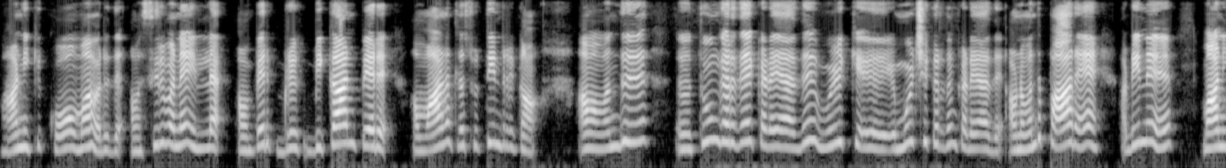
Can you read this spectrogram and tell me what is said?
வாணிக்கு கோபமாக வருது. அவன் சிறுவனே இல்லை. அவன் பேர் பிரி பிகான் பேர். அவன் வானத்தில் சுற்றின்னு இருக்கான். அவன் வந்து தூங்கிறதே கிடையாது. விழிக்க முழிச்சிக்கிறதும் கிடையாது. அவனை வந்து பாரு அப்படின்னு மாணி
